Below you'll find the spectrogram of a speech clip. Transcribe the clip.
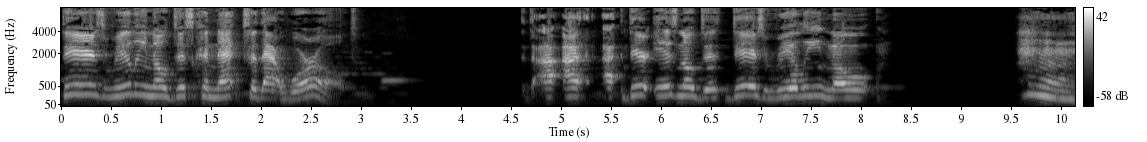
there's really no disconnect to that world. I, I, I there is no there's really no hmm,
